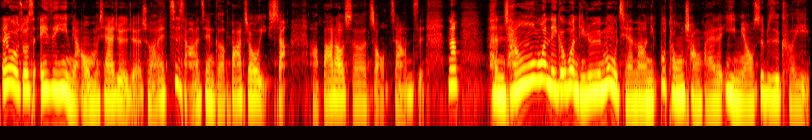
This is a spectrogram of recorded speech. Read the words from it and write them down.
那如果说是 AZ 疫苗，我们现在就是觉得说，哎，至少要间隔八周以上，啊，八到十二周这样子。那很常问的一个问题就是，目前呢，你不同厂牌的疫苗是不是可以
